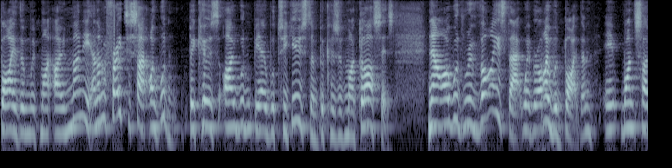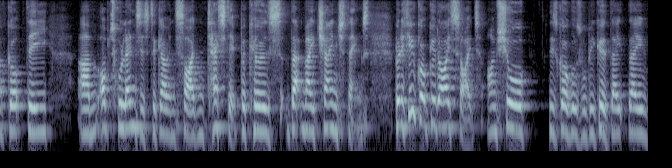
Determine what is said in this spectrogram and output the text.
buy them with my own money? And I'm afraid to say I wouldn't because I wouldn't be able to use them because of my glasses. Now, I would revise that whether I would buy them once I've got the um, optical lenses to go inside and test it because that may change things. But if you've got good eyesight, I'm sure these goggles will be good. They, they,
